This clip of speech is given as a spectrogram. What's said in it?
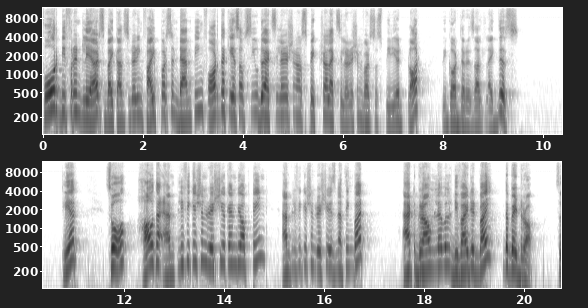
four different layers by considering 5 percent damping for the case of pseudo acceleration or spectral acceleration versus period plot, we got the result like this. Clear? So, how the amplification ratio can be obtained? Amplification ratio is nothing but at ground level divided by the bedrock. So,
